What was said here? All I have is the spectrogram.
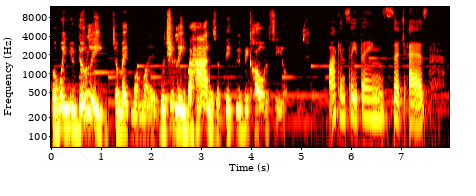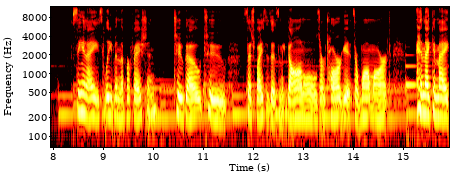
But when you do leave to make more money, what you leave behind is a big, big, big hole to fill. I can see things such as CNAs leaving the profession to go to such places as McDonald's or Targets or Walmart, and they can make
